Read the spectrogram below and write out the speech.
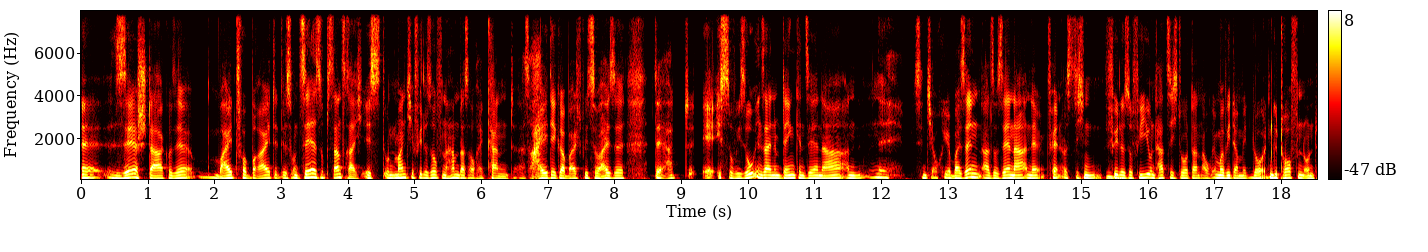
äh, sehr stark sehr weit verbreitet ist und sehr substanzreich ist. Und manche Philosophen haben das auch erkannt. Also Heidegger beispielsweise, der hat, er ist sowieso in seinem Denken sehr nah an, ne, wir sind ja auch hier bei Zen, also sehr nah an der fernöstlichen mhm. Philosophie und hat sich dort dann auch immer wieder mit Leuten getroffen und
